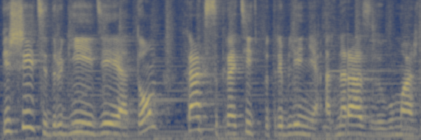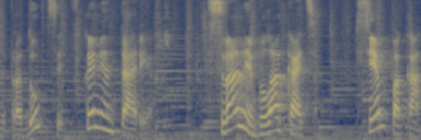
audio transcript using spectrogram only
Пишите другие идеи о том, как сократить потребление одноразовой бумажной продукции в комментариях. С вами была Катя. Всем пока!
